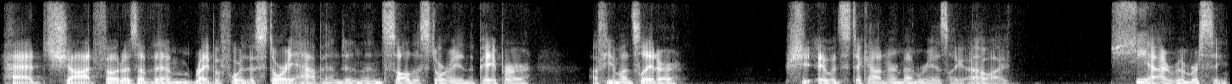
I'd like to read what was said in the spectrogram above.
had shot photos of them right before the story happened and then saw the story in the paper a few months later, she it would stick out in her memory as like, oh, I She yeah, I remember seeing.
